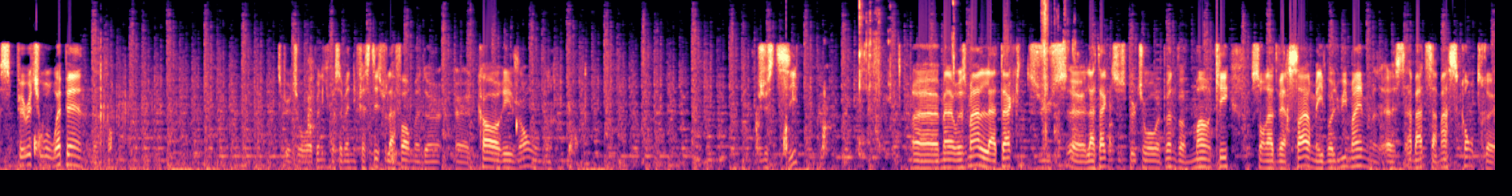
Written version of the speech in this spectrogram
Spiritual Weapon. Spiritual Weapon qui va se manifester sous la forme d'un carré jaune. Juste ici. Euh, malheureusement, l'attaque du, euh, l'attaque du Spiritual Weapon va manquer son adversaire, mais il va lui-même euh, abattre sa masse contre,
